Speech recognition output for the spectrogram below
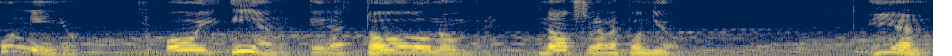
un niño, hoy Ian era todo un hombre. Knox le respondió, Ian,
